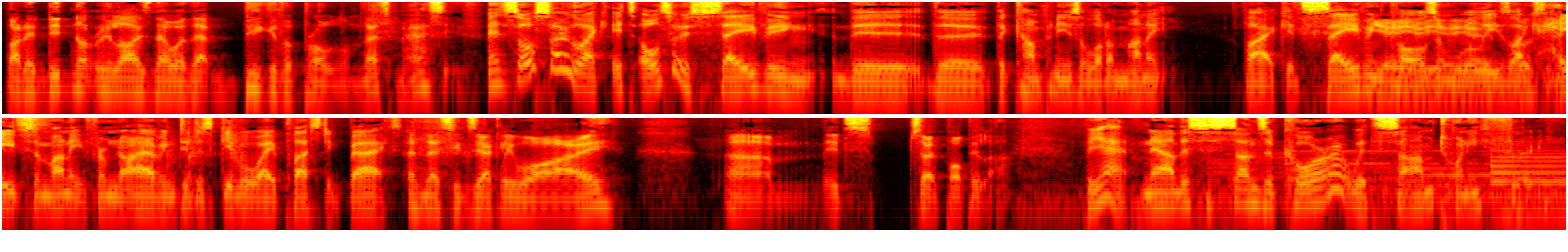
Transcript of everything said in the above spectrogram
But I did not realize they were that big of a problem. That's massive. And it's also like it's also saving the the the companies a lot of money. Like it's saving yeah, Coles yeah, yeah, and Woolies like heaps of money from not having to just give away plastic bags. And that's exactly why um, it's so popular. But yeah, now this is Sons of Korah with Psalm 23.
